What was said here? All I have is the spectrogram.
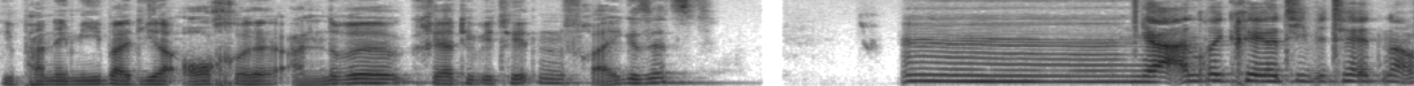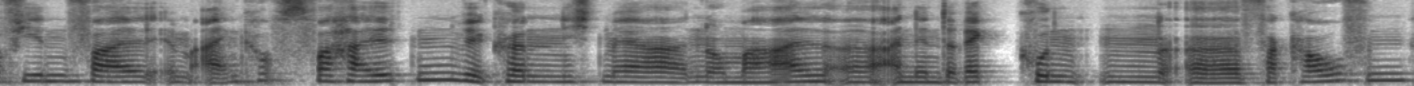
die Pandemie bei dir auch äh, andere Kreativitäten freigesetzt? Mm, ja, andere Kreativitäten auf jeden Fall im Einkaufsverhalten. Wir können nicht mehr normal äh, an den Direktkunden äh, verkaufen.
